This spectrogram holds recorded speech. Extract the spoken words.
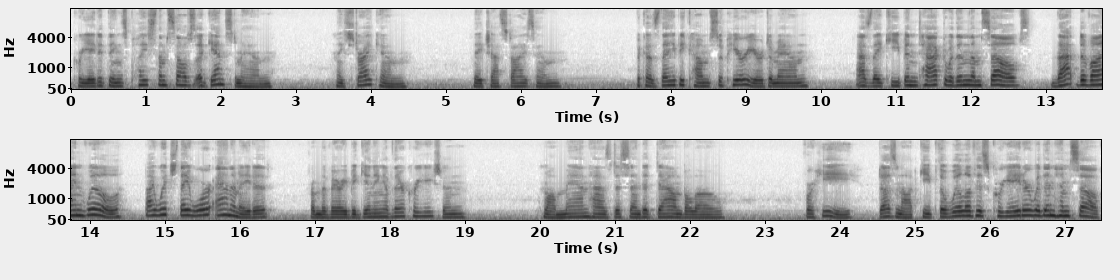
created things place themselves against man. They strike him. They chastise him. Because they become superior to man, as they keep intact within themselves that divine will by which they were animated from the very beginning of their creation, while man has descended down below. For he does not keep the will of his Creator within himself.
